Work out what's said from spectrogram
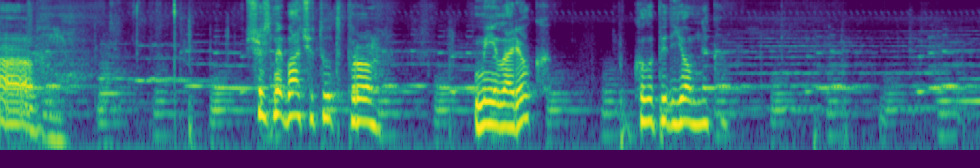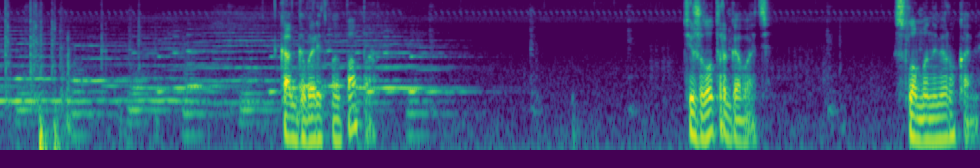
А, щось не бачу тут про мій ларьок коло підйомника. Как говорит мой папа, тяжело торговать сломанными руками.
